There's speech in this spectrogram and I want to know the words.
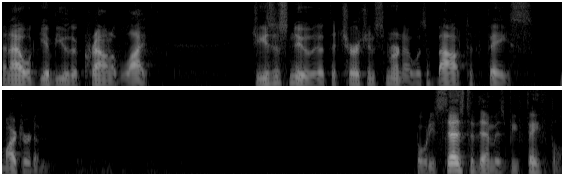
and I will give you the crown of life. Jesus knew that the church in Smyrna was about to face martyrdom. But what he says to them is be faithful,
